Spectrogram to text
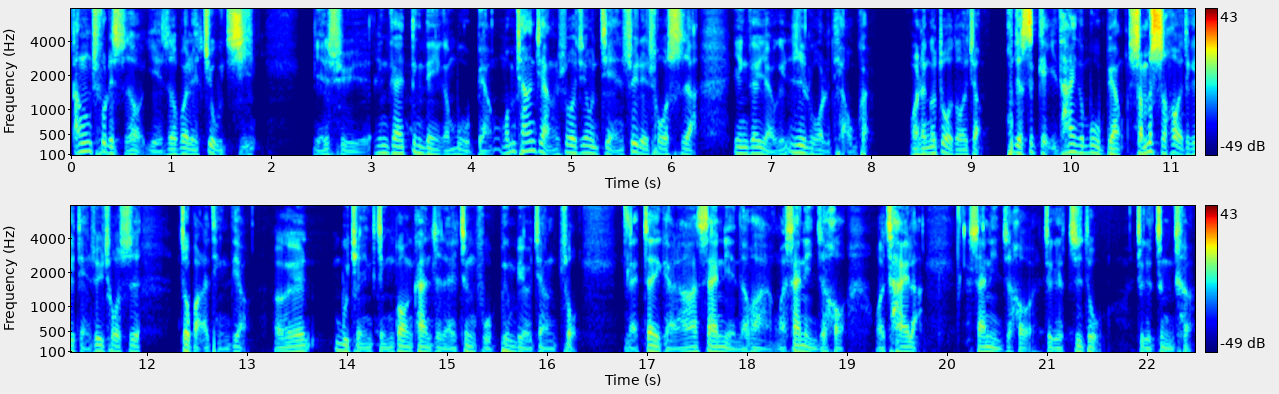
当初的时候也是为了救急，也许应该定定一个目标。我们常讲说，这种减税的措施啊，应该有个日落的条款，我能够做多久，或者是给他一个目标，什么时候这个减税措施就把它停掉。而目前情况看起来，政府并没有这样做。那再给他三年的话，我三年之后，我猜了，三年之后这个制度、这个政策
